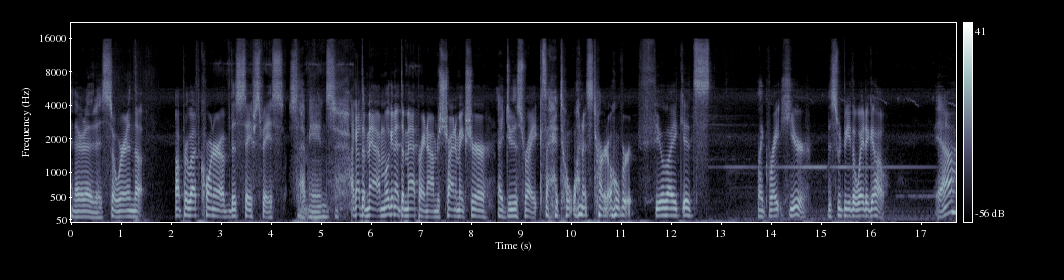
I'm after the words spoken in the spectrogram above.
And there it is. So we're in the upper left corner of this safe space. So that means I got the map. I'm looking at the map right now. I'm just trying to make sure I do this right because I don't want to start over. Feel like it's like right here. This would be the way to go. Yeah?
